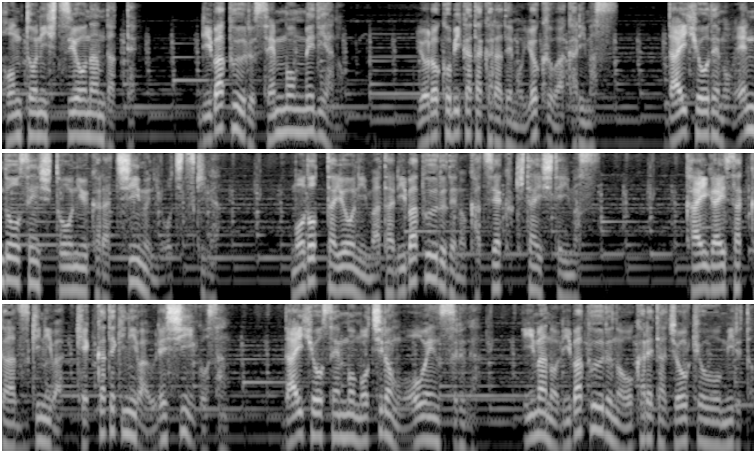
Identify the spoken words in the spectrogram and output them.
本当に必要なんだって。リバプール専門メディアの喜び方からでもよくわかります。代表でも遠藤選手投入からチームに落ち着きが戻ったようにまたリバプールでの活躍期待しています。海外サッカー好きには結果的には嬉しい誤算。代表戦ももちろん応援するが今のリバプールの置かれた状況を見ると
